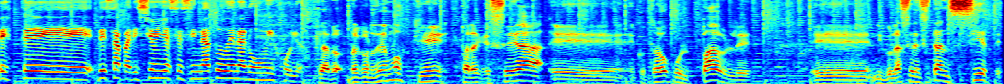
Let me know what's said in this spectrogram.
de este desaparición y asesinato de Narumi, Julio. Claro, recordemos que para que sea eh, encontrado culpable, Nicolás, se necesitan siete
